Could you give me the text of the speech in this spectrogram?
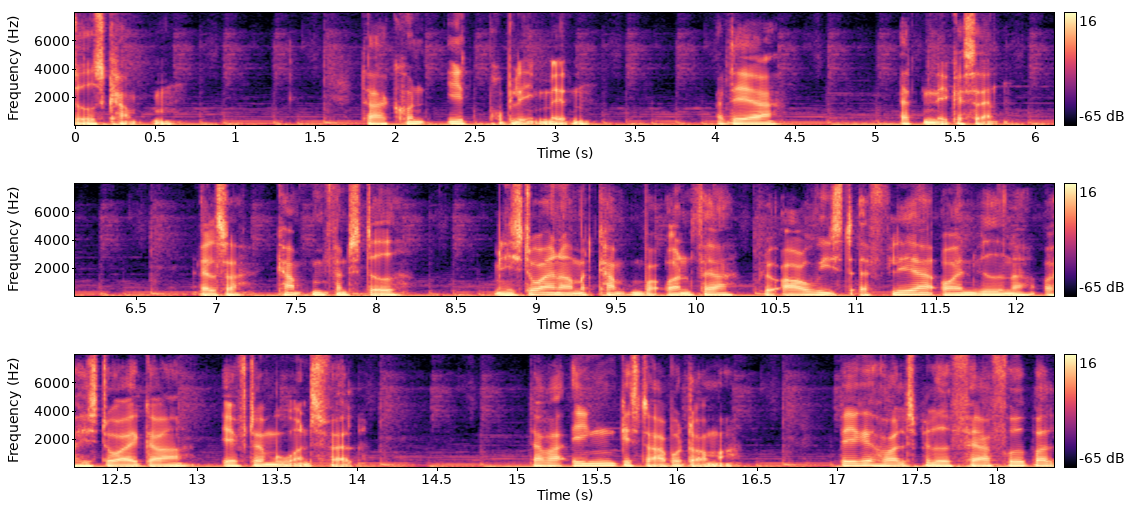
Dødskampen. Der er kun ét problem med den, og det er, at den ikke er sand. Altså, kampen fandt sted, men historien om, at kampen var unfair, blev afvist af flere øjenvidner og historikere efter murens fald. Der var ingen Gestapo-dommer. Begge hold spillede færre fodbold,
